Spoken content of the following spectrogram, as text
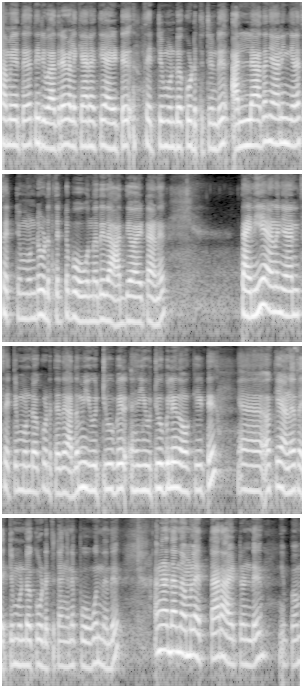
സമയത്ത് തിരുവാതിര കളിക്കാനൊക്കെ ആയിട്ട് സെറ്റും മുണ്ടൊക്കെ കൊടുത്തിട്ടുണ്ട് അല്ലാതെ ഞാൻ ഇങ്ങനെ സെറ്റും മുണ്ട് കൊടുത്തിട്ട് പോകുന്നത് ഇത് ആദ്യമായിട്ടാണ്. തനിയാണ് ഞാൻ സെറ്റും മുണ്ടൊക്കെ കൊടുത്തത് അതും യൂട്യൂബിൽ യൂട്യൂബിൽ നോക്കിയിട്ട് ഒക്കെയാണ് സെറ്റും മുണ്ടൊക്കെ കൊടുത്തിട്ട് അങ്ങനെ പോകുന്നത്. അങ്ങനെ എന്താ നമ്മൾ എത്താറായിട്ടുണ്ട്. ഇപ്പം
